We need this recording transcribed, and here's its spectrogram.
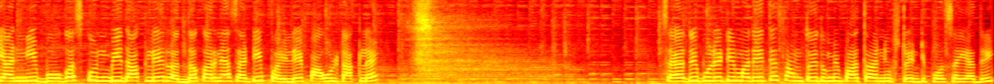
यांनी बोगस कुणबी दाखले रद्द करण्यासाठी पहिले पाऊल टाकले. सह्याद्री बुलेटिनमध्ये इथे सांगतोय तुम्ही पाहता न्यूज ट्वेंटी फोर सह्याद्री.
